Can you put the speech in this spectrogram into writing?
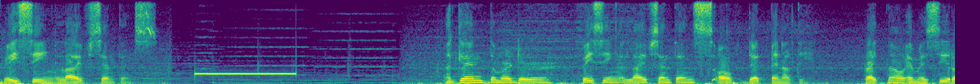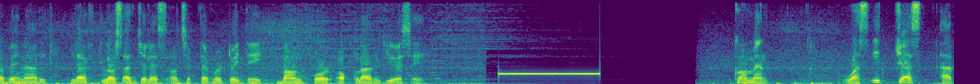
facing life sentence. Again, the murderer facing a life sentence of death penalty. Right now, MSC Ravenna left Los Angeles on September 28, bound for Oakland, USA. Comment Was it just a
